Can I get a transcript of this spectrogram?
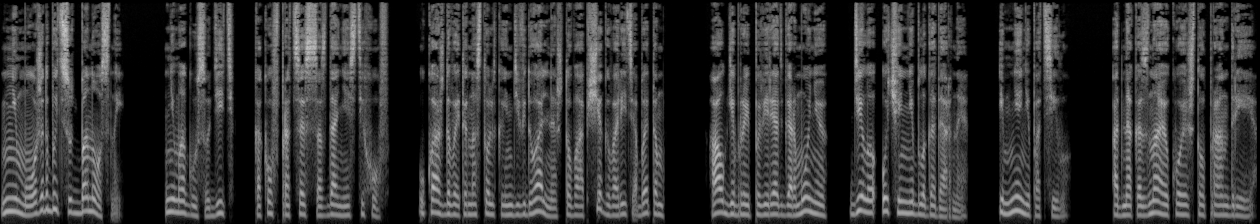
не может быть судьбоносной. Не могу судить, каков процесс создания стихов. У каждого это настолько индивидуально, что вообще говорить об этом алгеброй поверять гармонию — дело очень неблагодарное, и мне не под силу. Однако знаю кое-что про Андрея.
